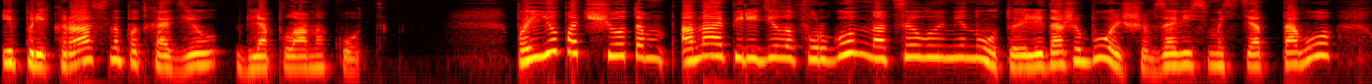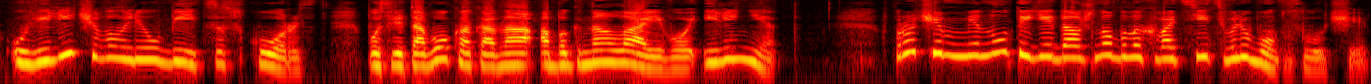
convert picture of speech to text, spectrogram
и прекрасно подходил для плана Кот. По ее подсчетам, она опередила фургон на целую минуту или даже больше, в зависимости от того, увеличивал ли убийца скорость после того, как она обогнала его или нет. Впрочем, минуты ей должно было хватить в любом случае.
